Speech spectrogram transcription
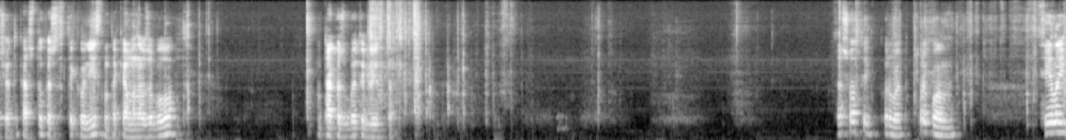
Коротше, така штука шестиколісна, таке в мене вже було. Також битий блістер. Це шостий корвет. Прикольний. Цілий.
